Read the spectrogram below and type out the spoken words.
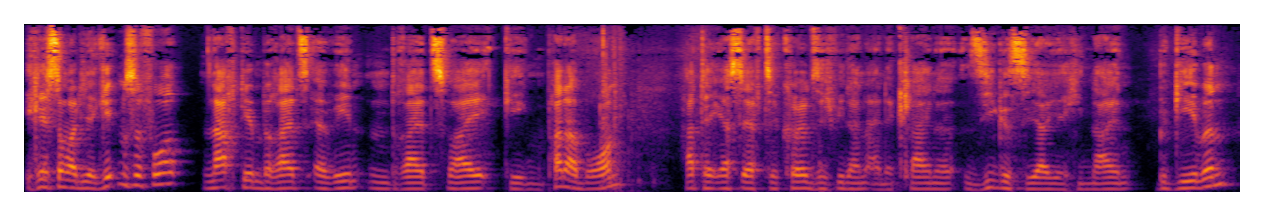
Ich lese nochmal die Ergebnisse vor. Nach dem bereits erwähnten 3-2 gegen Paderborn hat der erste FC Köln sich wieder in eine kleine Siegesserie hinein begeben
